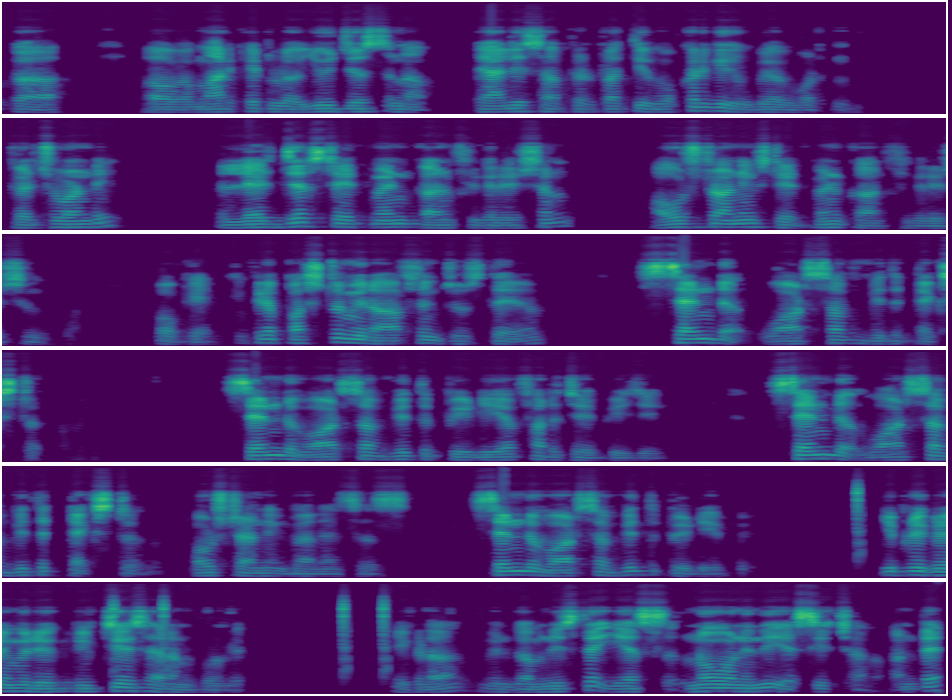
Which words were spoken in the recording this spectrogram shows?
ఒక్క మార్కెట్లో యూజ్ చేస్తున్న టాలీ సాఫ్ట్వేర్ ప్రతి ఒక్కరికి ఉపయోగపడుతుంది. ఇక్కడ చూడండి ledger statement configuration outstanding statement configuration okay ఇక్కడ ఫస్ట్ మీరు ఆప్షన్ చూస్తే send WhatsApp with text send WhatsApp with PDF or JPG send WhatsApp with text outstanding balances send WhatsApp with PDF ఇప్పుడు ఇక్కడ మీరు క్లిక్ చేశారనుకోండి ఇక్కడ మీరు గమనిస్తే ఎస్ నో అనేది ఎస్ ఇచ్చారు. అంటే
